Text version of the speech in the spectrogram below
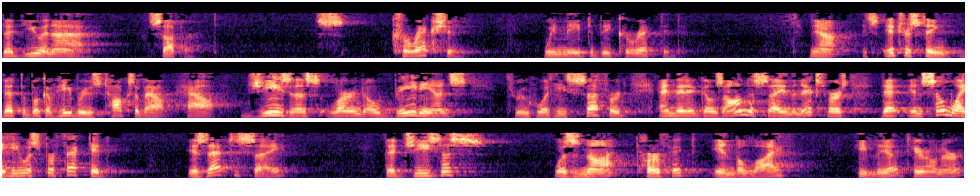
that you and I suffer. Correction. We need to be corrected. Now, it's interesting that the book of Hebrews talks about how Jesus learned obedience through what he suffered. And then it goes on to say in the next verse that in some way he was perfected. Is that to say that Jesus was not perfect in the life he lived here on earth?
